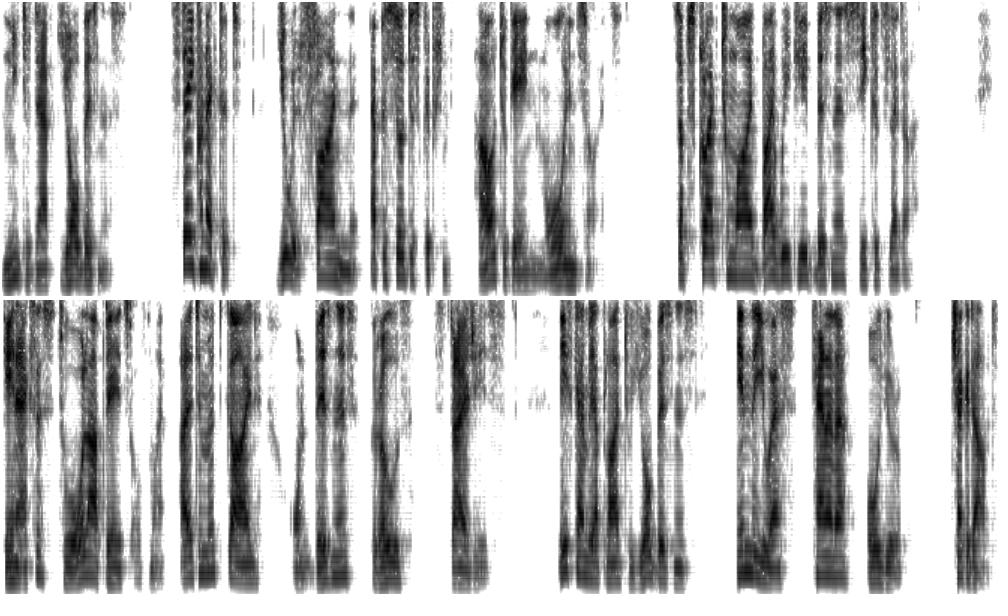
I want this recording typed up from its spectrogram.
need to adapt your business. Stay connected. You will find in the episode description how to gain more insights. Subscribe to my bi weekly business secrets letter. Gain access to all updates of my ultimate guide on business growth strategies. These can be applied to your business in the US, Canada, or Europe. Check it out.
